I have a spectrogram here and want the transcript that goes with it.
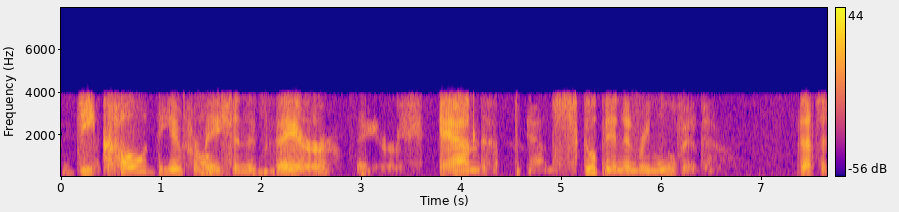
decode the information that's there and scoop in and remove it. That's a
